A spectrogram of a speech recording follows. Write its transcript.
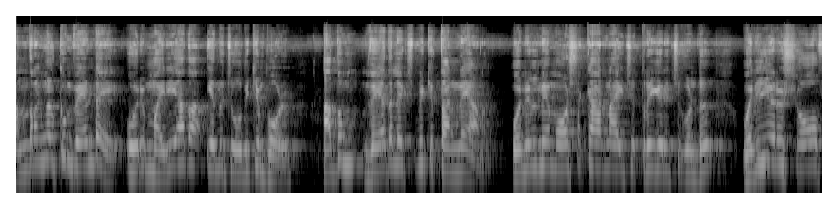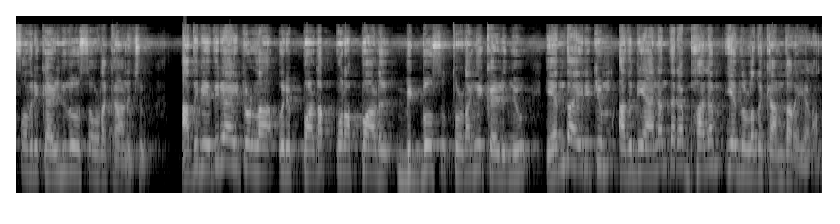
തന്ത്രങ്ങൾക്കും വേണ്ടേ ഒരു മര്യാദ എന്ന് ചോദിക്കുമ്പോൾ അതും വേദലക്ഷ്മിക്ക് തന്നെയാണ്. ഒനിലിനെ മോശക്കാരനായി ചിത്രീകരിച്ചുകൊണ്ട് വലിയൊരു ഷോ ഓഫ് അവർ കഴിഞ്ഞ ദിവസം അവിടെ കാണിച്ചു. അതിനെതിരായിട്ടുള്ള ഒരു പടപ്പുറപ്പാട് ബിഗ് ബോസ് തുടങ്ങിക്കഴിഞ്ഞു. എന്തായിരിക്കും അതിന്റെ അനന്തര ഫലം എന്നുള്ളത് കണ്ടറിയണം.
